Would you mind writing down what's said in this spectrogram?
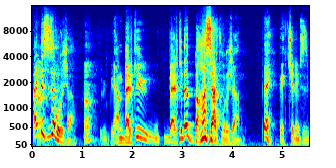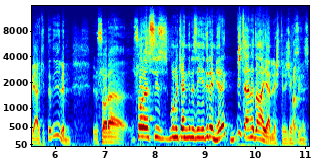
Ben de size vuracağım. Ha? Yani belki belki de daha sert vuracağım. Eh pek çelimsiz bir erkek de değilim. Ee, Sonra sonra siz bunu kendinize yediremeyerek bir tane daha yerleştireceksiniz.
